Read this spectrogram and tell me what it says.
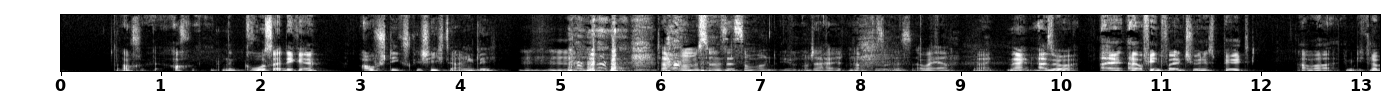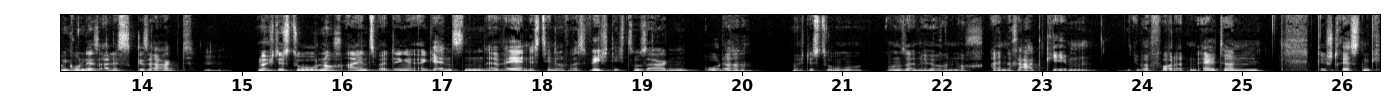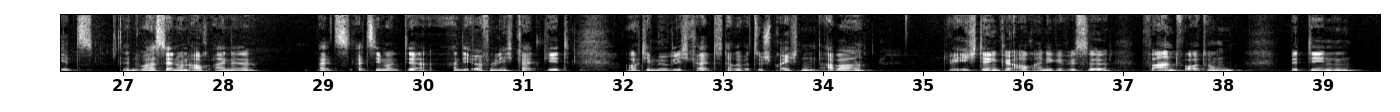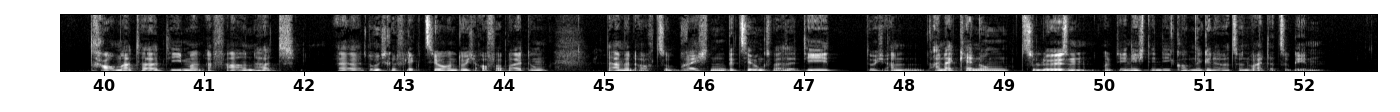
Auch, auch eine großartige Aufstiegsgeschichte eigentlich. Mhm. Darüber müssen wir uns jetzt nochmal unterhalten, ob das so ist, aber ja. Nein, nein, also äh, auf jeden Fall ein schönes Bild. Aber ich glaube, im Grunde ist alles gesagt. Mhm. Möchtest du noch ein, zwei Dinge ergänzen, erwähnen? Ist dir noch was wichtig zu sagen? Oder möchtest du unseren Hörern noch einen Rat geben? Überforderten Eltern, gestressten Kids? Denn du hast ja nun auch eine, als, als jemand, der an die Öffentlichkeit geht, auch die Möglichkeit, darüber zu sprechen, aber wie ich denke, auch eine gewisse Verantwortung mit den Traumata, die man erfahren hat, äh, durch Reflexion, durch Aufarbeitung, damit auch zu brechen, beziehungsweise die durch An Anerkennung zu lösen und die nicht in die kommende Generation weiterzugeben.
